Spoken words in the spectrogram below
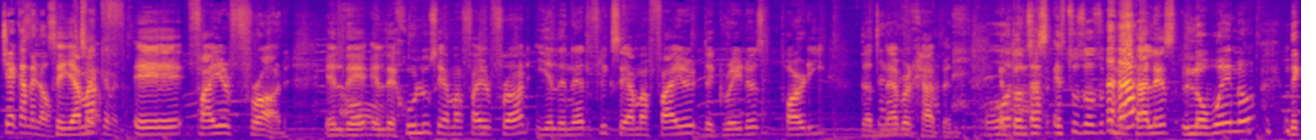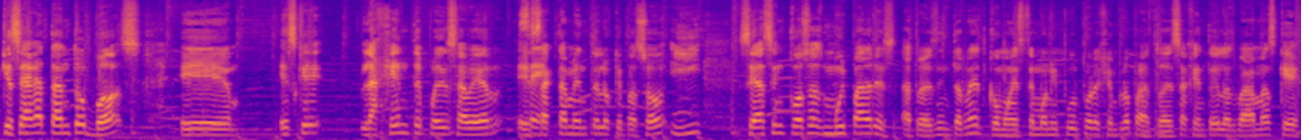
Chécamelo. Se llama Chécamelo. eh, Fire Fraud. El de, Oh. el de Hulu se llama Fire Fraud y el de Netflix se llama Fire The Greatest Party That That Never Happened. Entonces, estos dos documentales, lo bueno de que se haga tanto buzz eh, es que la gente puede saber exactamente lo que pasó y se hacen cosas muy padres a través de internet, como este Money Pool, por ejemplo, para toda esa gente de las Bahamas que,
